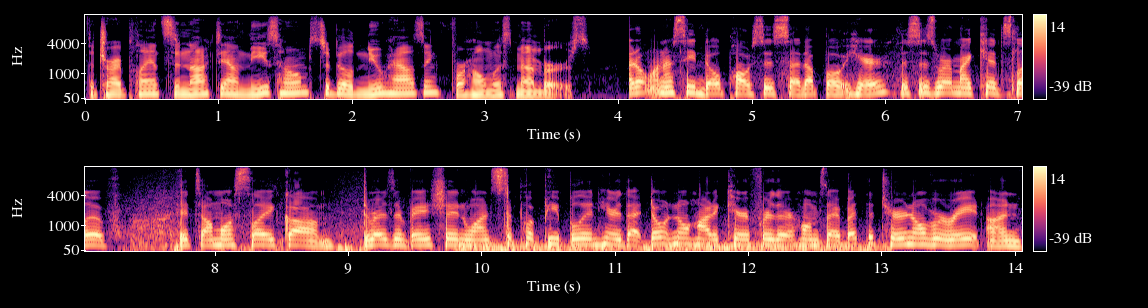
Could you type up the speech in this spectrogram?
The tribe plans to knock down these homes to build new housing for homeless members. I don't want to see dope houses set up out here. This is where my kids live. It's almost like um, the reservation wants to put people in here that don't know how to care for their homes. I bet the turnover rate on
